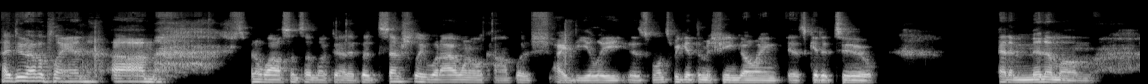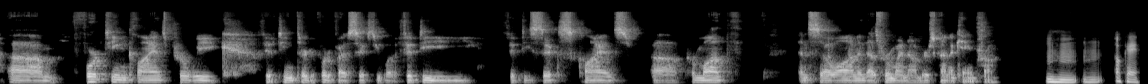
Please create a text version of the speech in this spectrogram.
I do have a plan. Um, it's been a while since I looked at it, but essentially, what I want to accomplish, ideally, is once we get the machine going, is get it to at a minimum um, 14 clients per week 15 30 45 60 what 50 56 clients uh, per month and so on and that's where my numbers kind of came from mm-hmm, mm-hmm. okay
